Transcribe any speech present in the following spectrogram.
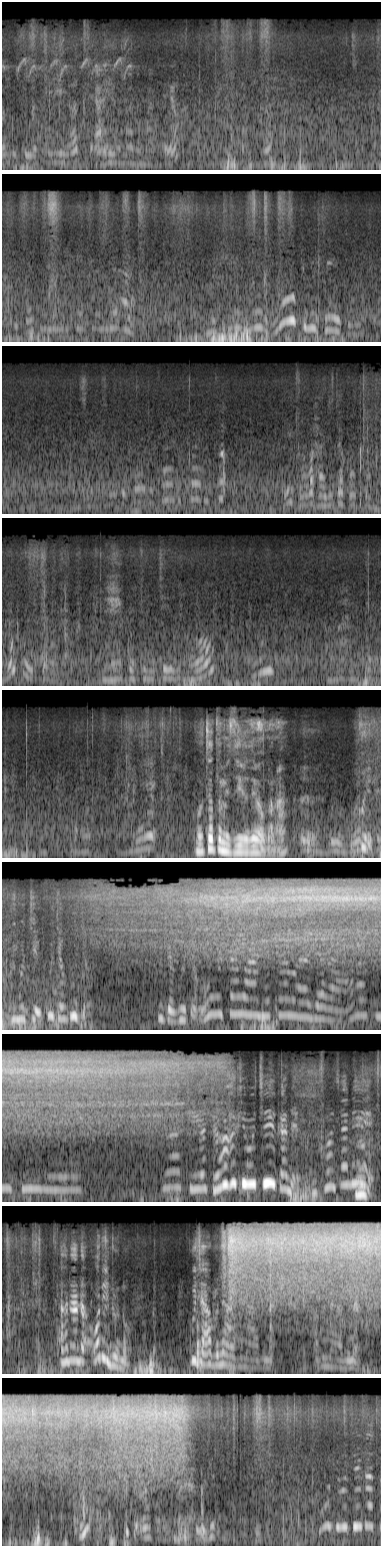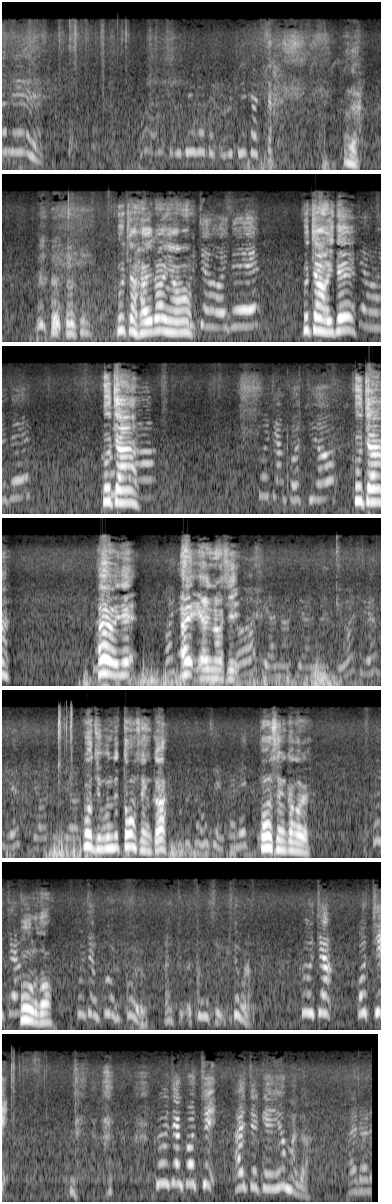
気持ちいいよってあ気持ちいいねこれ気持ちいいのうん川入りたかったよねもうちょっと水入れてみようかな。これ気持ちいい。くーちゃんくーちゃん。くーちゃんくーちゃん。おーシャワーでシャワーじゃあ気持ちいいね。気持ちいいあー気持ちいいかね？気持ちいいね、あらら降りるの。くーちゃん危ない危ない危ない。危ない危ない。ん？ちょっとおー気持ちいいかったね。気持ちいいかった気持ちいいかった。ほら。くーちゃん入らんよ。くーちゃんおいで。くーちゃんおいで。くーちゃんおいで。くーちゃん。こっちよ。くーちゃん。はいおいで。おいで。はいやり直しこう自分でトンせんか？プールトンセンかねトンせんかこれ？くーちゃん。プールと？くーちゃんプールプール。あトンセン来てごらん。くーちゃんこっち。くーちゃんこっち。入っちゃいけんよまだ。入られ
